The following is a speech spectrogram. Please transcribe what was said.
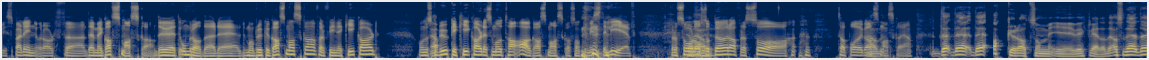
vi spiller inn, Rolf, eh, det med gassmasker. Det er jo et område der er, du må bruke gassmasker for å finne keycard. Om du skal Ja. bruke keycardet, så må du ta av gassmaska sånn at du mister liv. For å så låse opp døra, for å så ta på deg gassmaska igjen. Det, det, det er akkurat som i virkeligheten. Det, altså det, det,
